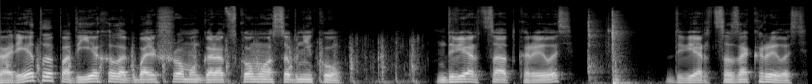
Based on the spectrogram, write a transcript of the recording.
Карета подъехала к большому городскому особняку. Дверца открылась, дверца закрылась.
